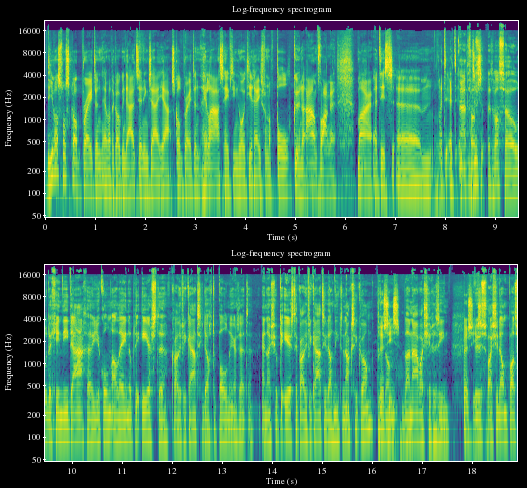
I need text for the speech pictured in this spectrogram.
Die was van Scott Brayton. En wat ik ook in de uitzending zei, ja, Scott Brayton, helaas heeft hij nooit die race vanaf pole kunnen aanvangen. Maar het is. ehm, het, het, Nou, het, was, dus- het was zo dat je in die dagen... je kon alleen op de eerste kwalificatiedag de pol neerzetten. En als je op de eerste kwalificatiedag niet in actie kwam... Precies. Dan, daarna was je gezien. Precies. Dus als je dan pas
